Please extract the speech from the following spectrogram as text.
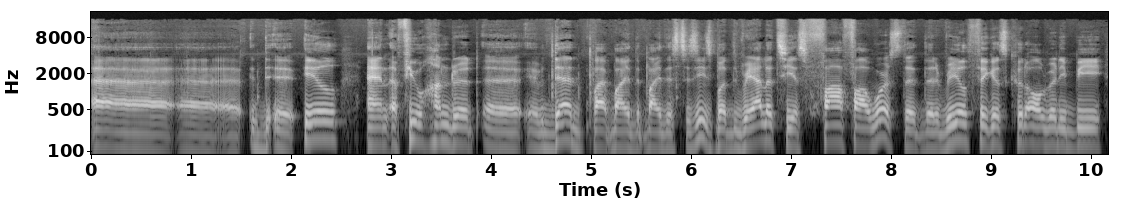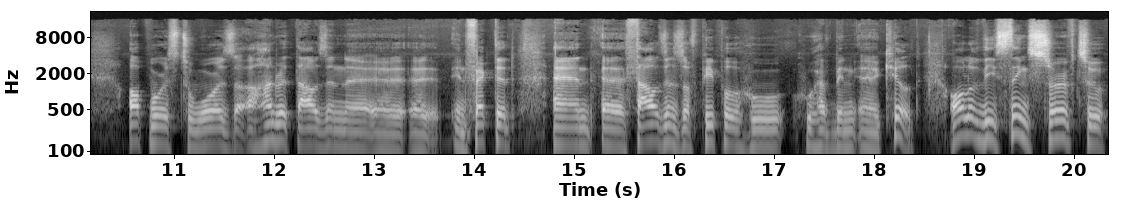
uh, uh, uh, ill and a few hundred uh, dead by, by, the, by, this disease. But the reality is far, far worse. The, the real figures could already be upwards towards 100,000 uh, uh, infected and thousands of people who, who have been killed. All of these things serve to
